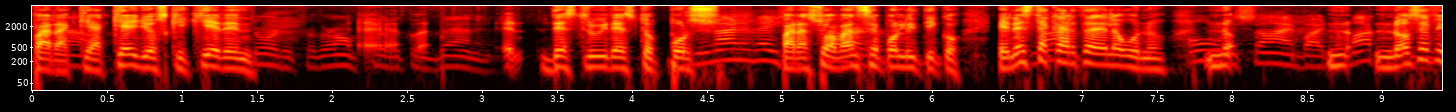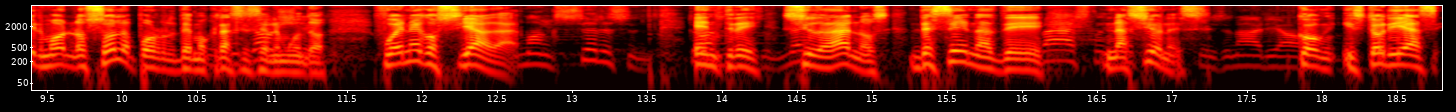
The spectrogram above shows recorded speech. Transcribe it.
para que aquellos que quieren eh, destruir esto para su avance político. En esta Carta de la ONU no, no, se firmó no solo por democracias en el mundo, fue negociada entre ciudadanos, decenas de naciones con historias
